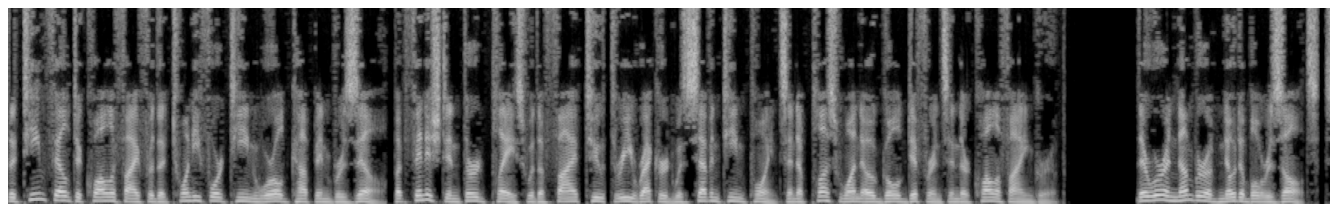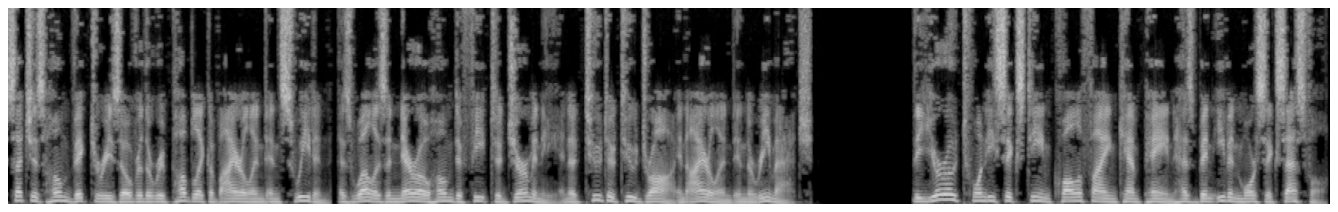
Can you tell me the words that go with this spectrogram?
The team failed to qualify for the 2014 World Cup in Brazil, but finished in third place with a 5-2-3 record with 17 points and a plus 1-0 goal difference in their qualifying group. There were a number of notable results, such as home victories over the Republic of Ireland and Sweden, as well as a narrow home defeat to Germany and a 2–2 draw in Ireland in the rematch. The Euro 2016 qualifying campaign has been even more successful.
